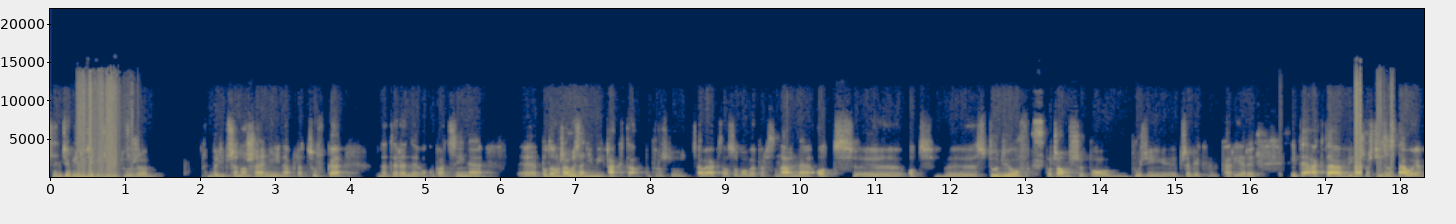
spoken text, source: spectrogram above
sędziowie niemieccy, którzy byli przenoszeni na placówkę na tereny okupacyjne, podążały za nimi akta, po prostu całe akta osobowe, personalne, od, e, od e, studiów, począwszy po później przebieg kariery. I te akta w większości zostały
